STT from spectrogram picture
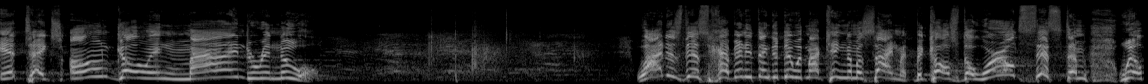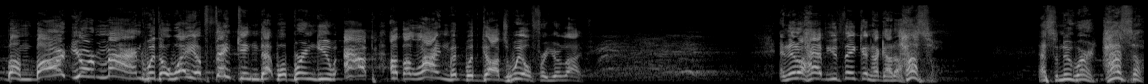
It takes ongoing mind renewal. Why does this have anything to do with my kingdom assignment? Because the world system will bombard your mind with a way of thinking that will bring you out of alignment with God's will for your life. And it'll have you thinking, I gotta hustle. That's a new word, hustle.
